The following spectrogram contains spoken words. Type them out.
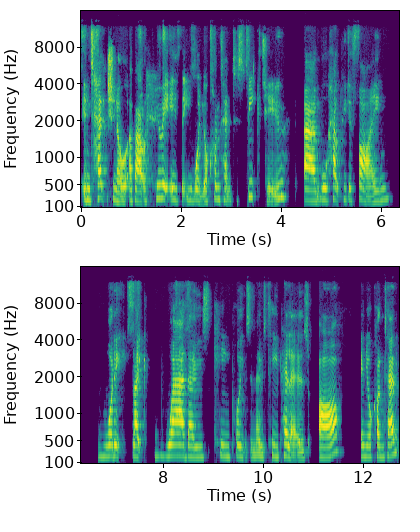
intentional about who it is that you want your content to speak to um, will help you define what it's like where those key points and those key pillars are in your content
